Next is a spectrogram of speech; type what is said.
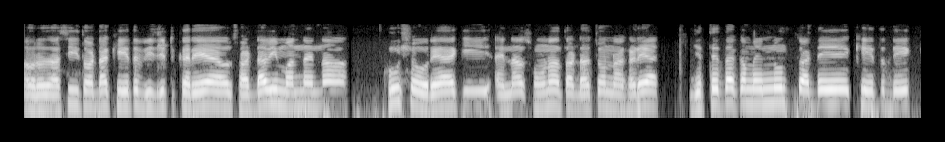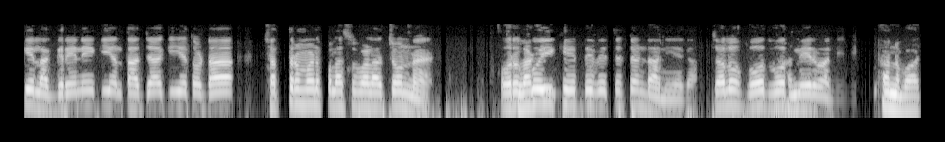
ਔਰ ਅਸੀਂ ਤੁਹਾਡਾ ਖੇਤ ਵਿਜ਼ਿਟ ਕਰਿਆ ਔਰ ਸਾਡਾ ਵੀ ਮਨ ਇੰਨਾ ਖੁਸ਼ ਹੋ ਰਿਹਾ ਕਿ ਇੰਨਾ ਸੋਹਣਾ ਤੁਹਾਡਾ ਝੋਨਾ ਖੜਿਆ। ਜਿੱਥੇ ਤੱਕ ਮੈਨੂੰ ਤੁਹਾਡੇ ਖੇਤ ਦੇਖ ਕੇ ਲੱਗ ਰਹੇ ਨੇ ਕਿ ਅੰਦਾਜ਼ਾ ਕੀ ਹੈ ਤੁਹਾਡਾ 76 ਮਣ ਪਲੱਸ ਵਾਲਾ ਝੋਨਾ ਹੈ ਔਰ ਕੋਈ ਖੇਤ ਦੇ ਵਿੱਚ ਝੰਡਾ ਨਹੀਂ ਹੈਗਾ ਚਲੋ ਬਹੁਤ ਬਹੁਤ। ਮਿਹਰਬਾਨੀ ਜੀ ਧੰਨਵਾਦ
